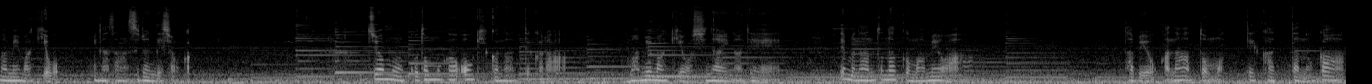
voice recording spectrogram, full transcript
豆まきを皆さんするんでしょうか。ちはもう子供が大きくなってから豆まきをしないのででもなんとなく豆は食べようかなと思って買ったのが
